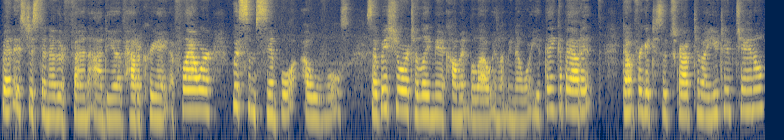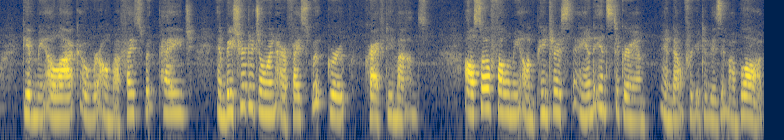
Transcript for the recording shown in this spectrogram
But it's just another fun idea of how to create a flower with some simple ovals. So be sure to leave me a comment below and let me know what you think about it. Don't forget to subscribe to my YouTube channel. Give me a like over on my Facebook page. And be sure to join our Facebook group, Craftie Minds. Also, follow me on Pinterest and Instagram, and don't forget to visit my blog.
